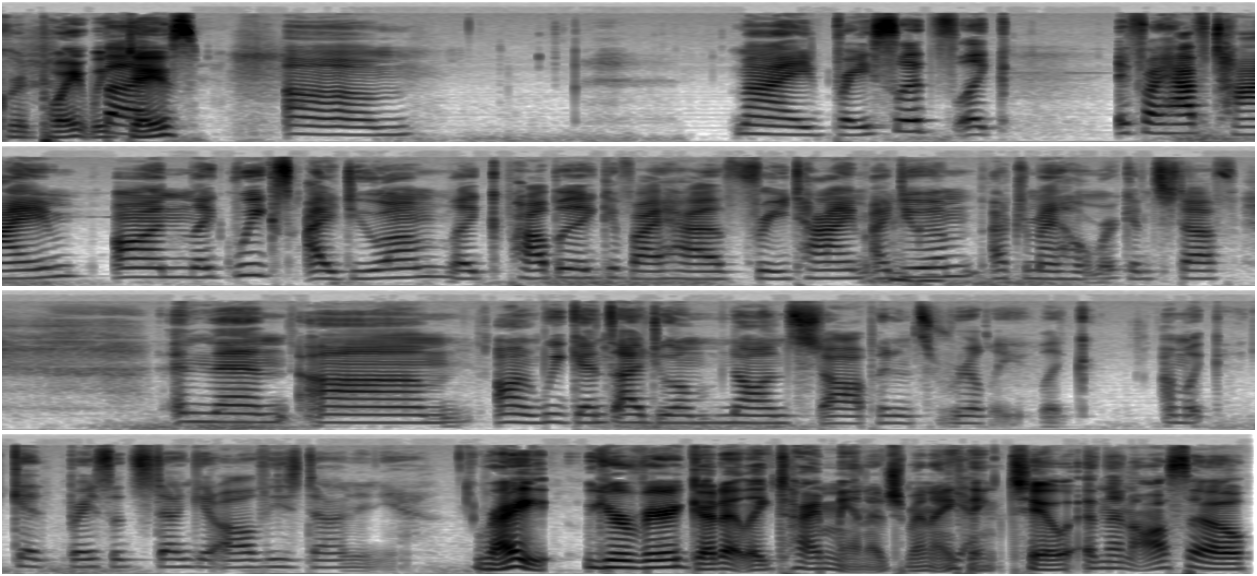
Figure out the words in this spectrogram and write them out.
Good point. Weekdays. But, um my bracelets, like if I have time on like weeks, I do them. Like probably like if I have free time, I do them mm-hmm. after my homework and stuff. And then um, on weekends, I do them nonstop, and it's really like I'm like get bracelets done, get all these done, and yeah. Right. You're very good at like time management, I think, too. And then also,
